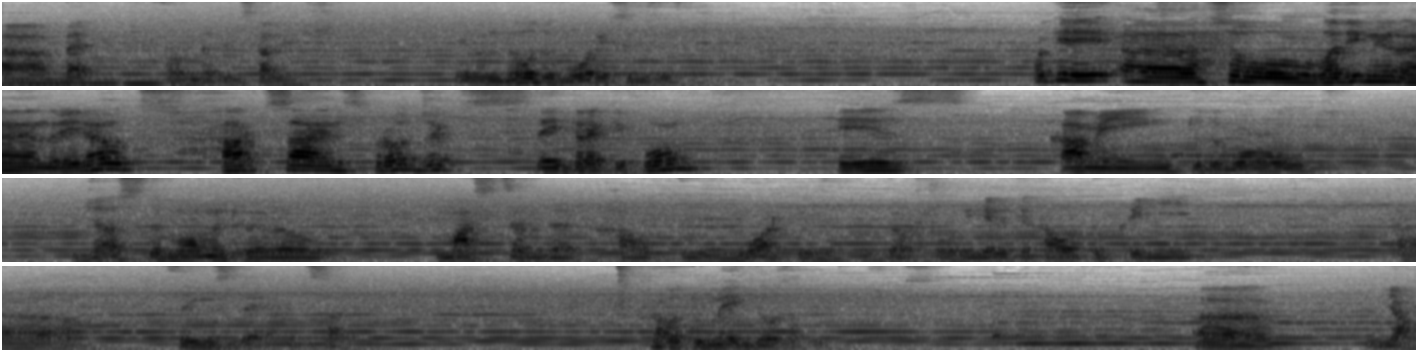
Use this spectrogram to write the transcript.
uh, bad from that installation, even though the worries exist. Okay, uh, so Vladimir and Reinout, Art Science Projects, the interactive womb, is coming to the world just the moment we will master that how to work with the virtual reality, how to create uh, things there inside, how to make those applications. Uh, yeah.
